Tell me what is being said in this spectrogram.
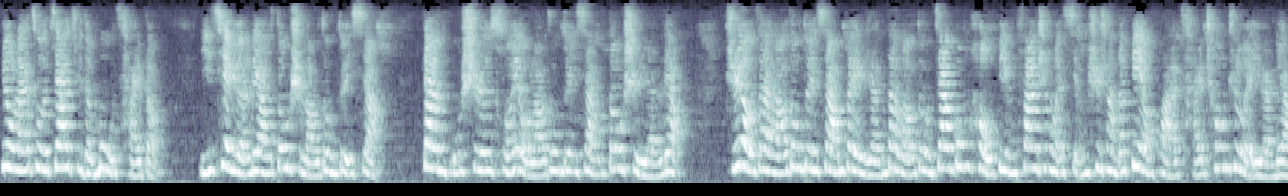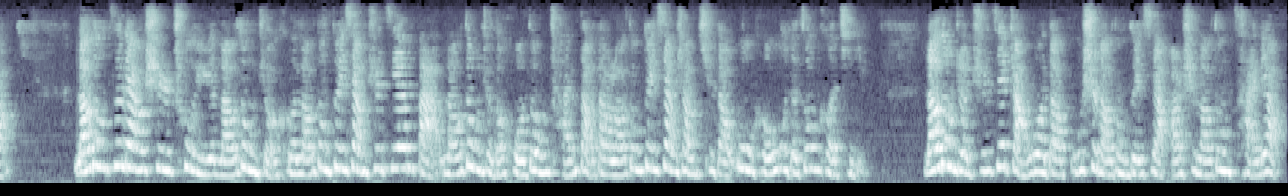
用来做家具的木材等。一切原料都是劳动对象，但不是所有劳动对象都是原料。只有在劳动对象被人的劳动加工后，并发生了形式上的变化，才称之为原料。劳动资料是处于劳动者和劳动对象之间，把劳动者的活动传导到劳动对象上去的物和物的综合体。劳动者直接掌握的不是劳动对象，而是劳动材料。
